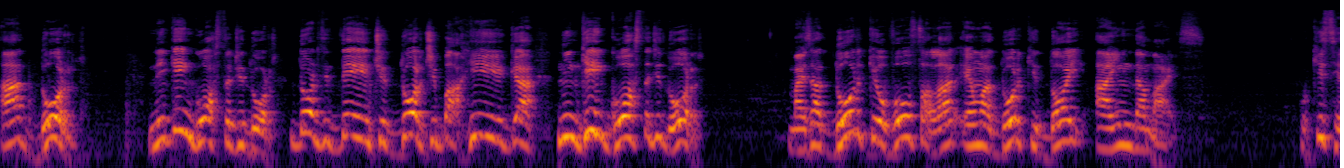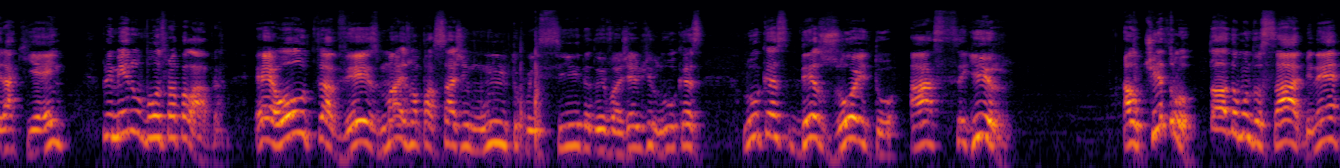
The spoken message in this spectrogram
A dor. Ninguém gosta de dor. Dor de dente, dor de barriga. Ninguém gosta de dor. Mas a dor que eu vou falar é uma dor que dói ainda mais. O que será que é, hein? Primeiro vamos para a palavra. É outra vez mais uma passagem muito conhecida do Evangelho de Lucas, Lucas 18 a seguir. Ao título, todo mundo sabe, né?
